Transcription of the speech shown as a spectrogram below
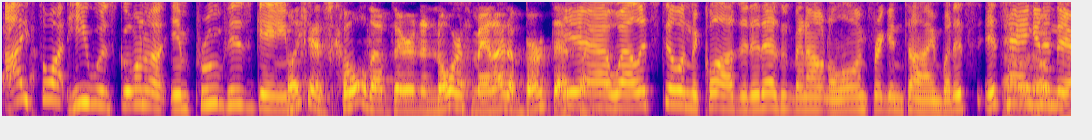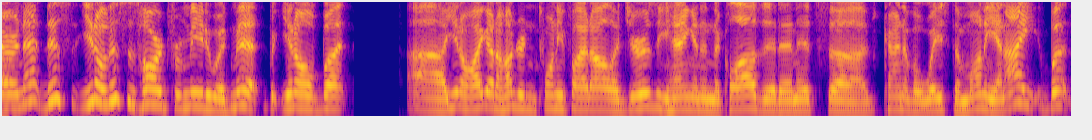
I thought he was going to improve his game. Like it's cold up there in the north, man. I'd have burnt that. Yeah, thing. well, it's still in the closet. It hasn't been out in a long friggin' time, but it's it's hanging in there. Not. And that this, you know, this is hard for me to admit, but you know, but uh, you know, I got a hundred and twenty-five dollar jersey hanging in the closet, and it's uh, kind of a waste of money. And I, but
